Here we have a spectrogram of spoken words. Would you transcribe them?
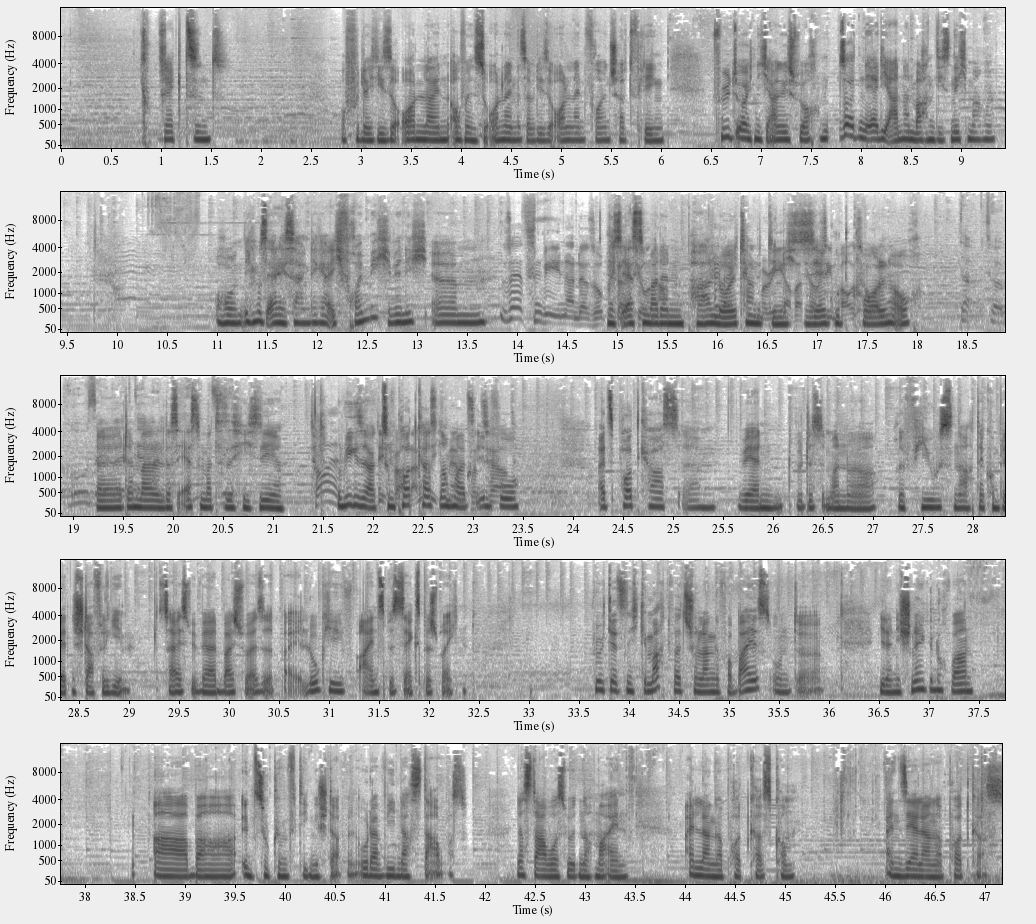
korrekt sind. Auch vielleicht diese Online, auch wenn es so online ist, aber diese Online-Freundschaft pflegen. Fühlt euch nicht angesprochen. Sollten eher die anderen machen, die es nicht machen. Und ich muss ehrlich sagen, Digga, ich freue mich, wenn ich ähm, das erste Mal dann ein paar Leute, mit denen ich sehr gut call, auch äh, dann mal das erste Mal tatsächlich sehe. Und wie gesagt, zum Podcast nochmal als Info. Als Podcast ähm, werden, wird es immer nur Reviews nach der kompletten Staffel geben. Das heißt, wir werden beispielsweise bei Loki 1 bis 6 besprechen. Wird jetzt nicht gemacht, weil es schon lange vorbei ist und äh, wieder nicht schnell genug waren. Aber in zukünftigen Staffeln oder wie nach Star Wars. Nach Star Wars wird nochmal ein, ein langer Podcast kommen. Ein sehr langer Podcast.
